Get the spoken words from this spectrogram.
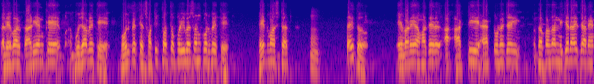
তাহলে এবার গার্ডিয়ানকে বোঝাবে কে বলবে কে সঠিক তথ্য পরিবেশন করবে কে? হেডমাস্টার হুম। তাই তো? এবারে আমাদের আটটি অ্যাক্ট অনুযায়ী আপনারা নিজেরাই জানেন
